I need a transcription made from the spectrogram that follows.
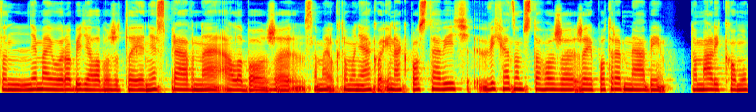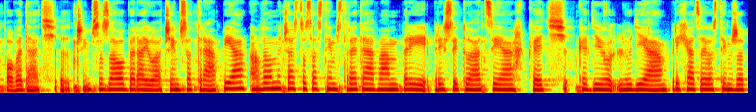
to nemajú robiť, alebo že to je nesprávne, alebo že sa majú k tomu nejako inak postaviť. Vychádzam z toho, že, že je potrebné, aby to mali komu povedať, čím sa zaoberajú a čím sa trápia. A veľmi často sa s tým stretávam pri, pri situáciách, keď, keď ľudia prichádzajú s tým, že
